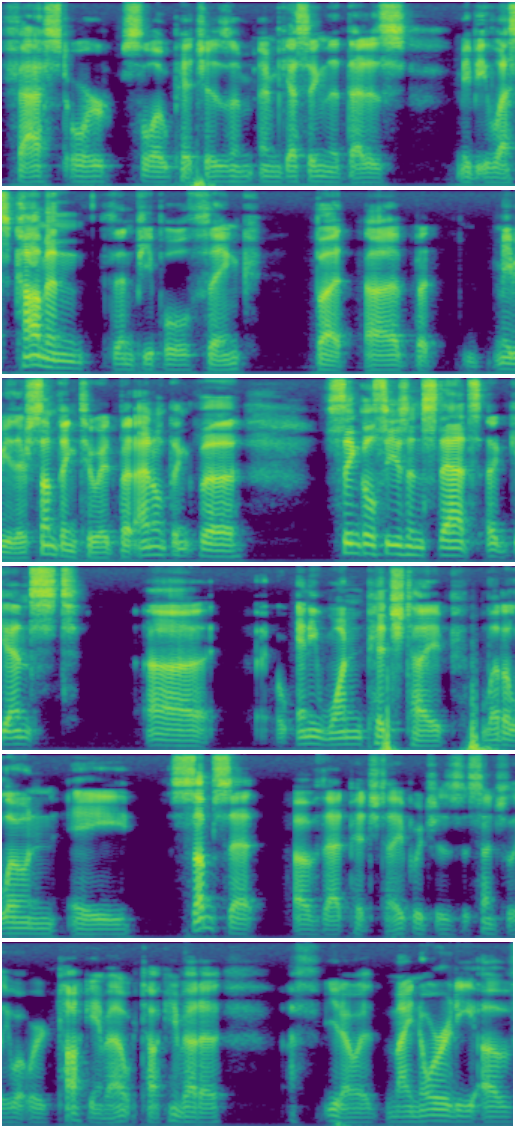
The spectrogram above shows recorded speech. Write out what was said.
fast or slow pitches. I'm, I'm guessing that that is maybe less common than people think, but uh, but maybe there's something to it. But I don't think the single season stats against uh, any one pitch type, let alone a subset of that pitch type, which is essentially what we're talking about. We're talking about a, a you know a minority of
